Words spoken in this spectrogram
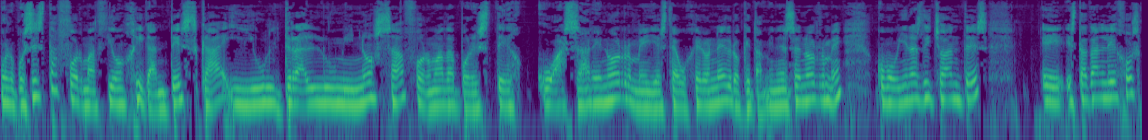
Bueno, pues esta formación gigantesca y ultraluminosa formada por este cuasar enorme y este agujero negro que también es enorme, como bien has dicho antes, eh, está tan lejos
